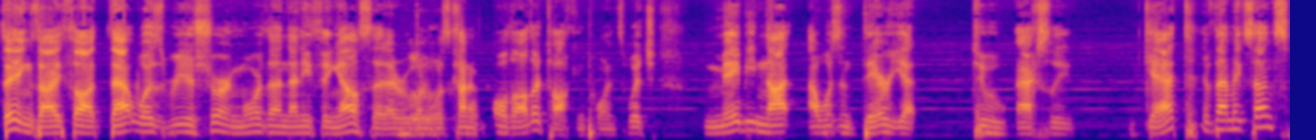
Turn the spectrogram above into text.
things, I thought that was reassuring more than anything else. That everyone was kind of all the other talking points, which maybe not. I wasn't there yet to actually get, if that makes sense,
